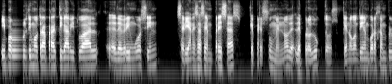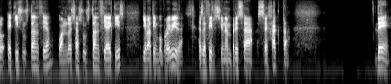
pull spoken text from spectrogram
Y por último, otra práctica habitual eh, de greenwashing serían esas empresas que presumen de, productos que no contienen, por ejemplo, X sustancia, cuando esa sustancia X lleva tiempo prohibida. Es decir, si una empresa se jacta de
